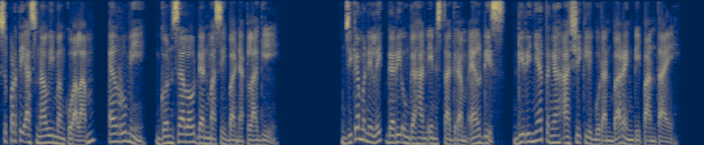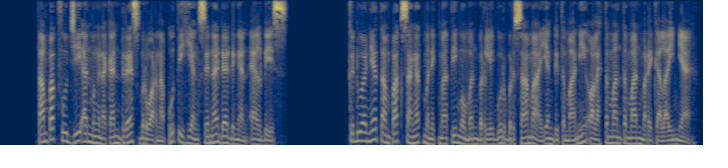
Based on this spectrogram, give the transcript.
seperti Asnawi Mangkualam, El Rumi, Gonzalo dan masih banyak lagi. Jika menilik dari unggahan Instagram Eldis, dirinya tengah asyik liburan bareng di pantai. Tampak Fujian mengenakan dress berwarna putih yang senada dengan Eldis. Keduanya tampak sangat menikmati momen berlibur bersama yang ditemani oleh teman-teman mereka lainnya.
